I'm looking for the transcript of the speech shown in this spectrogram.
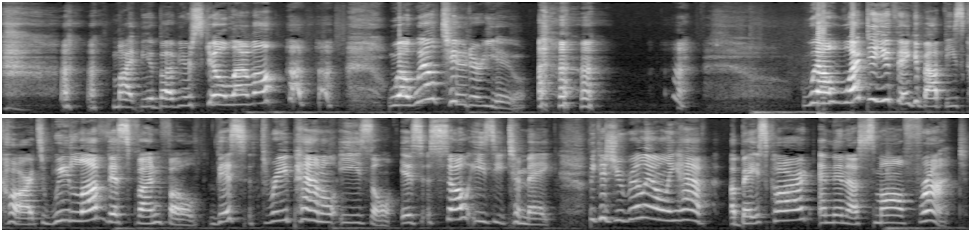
Might be above your skill level. well, we'll tutor you. Well, what do you think about these cards? We love this fun fold. This three panel easel is so easy to make because you really only have a base card and then a small front.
